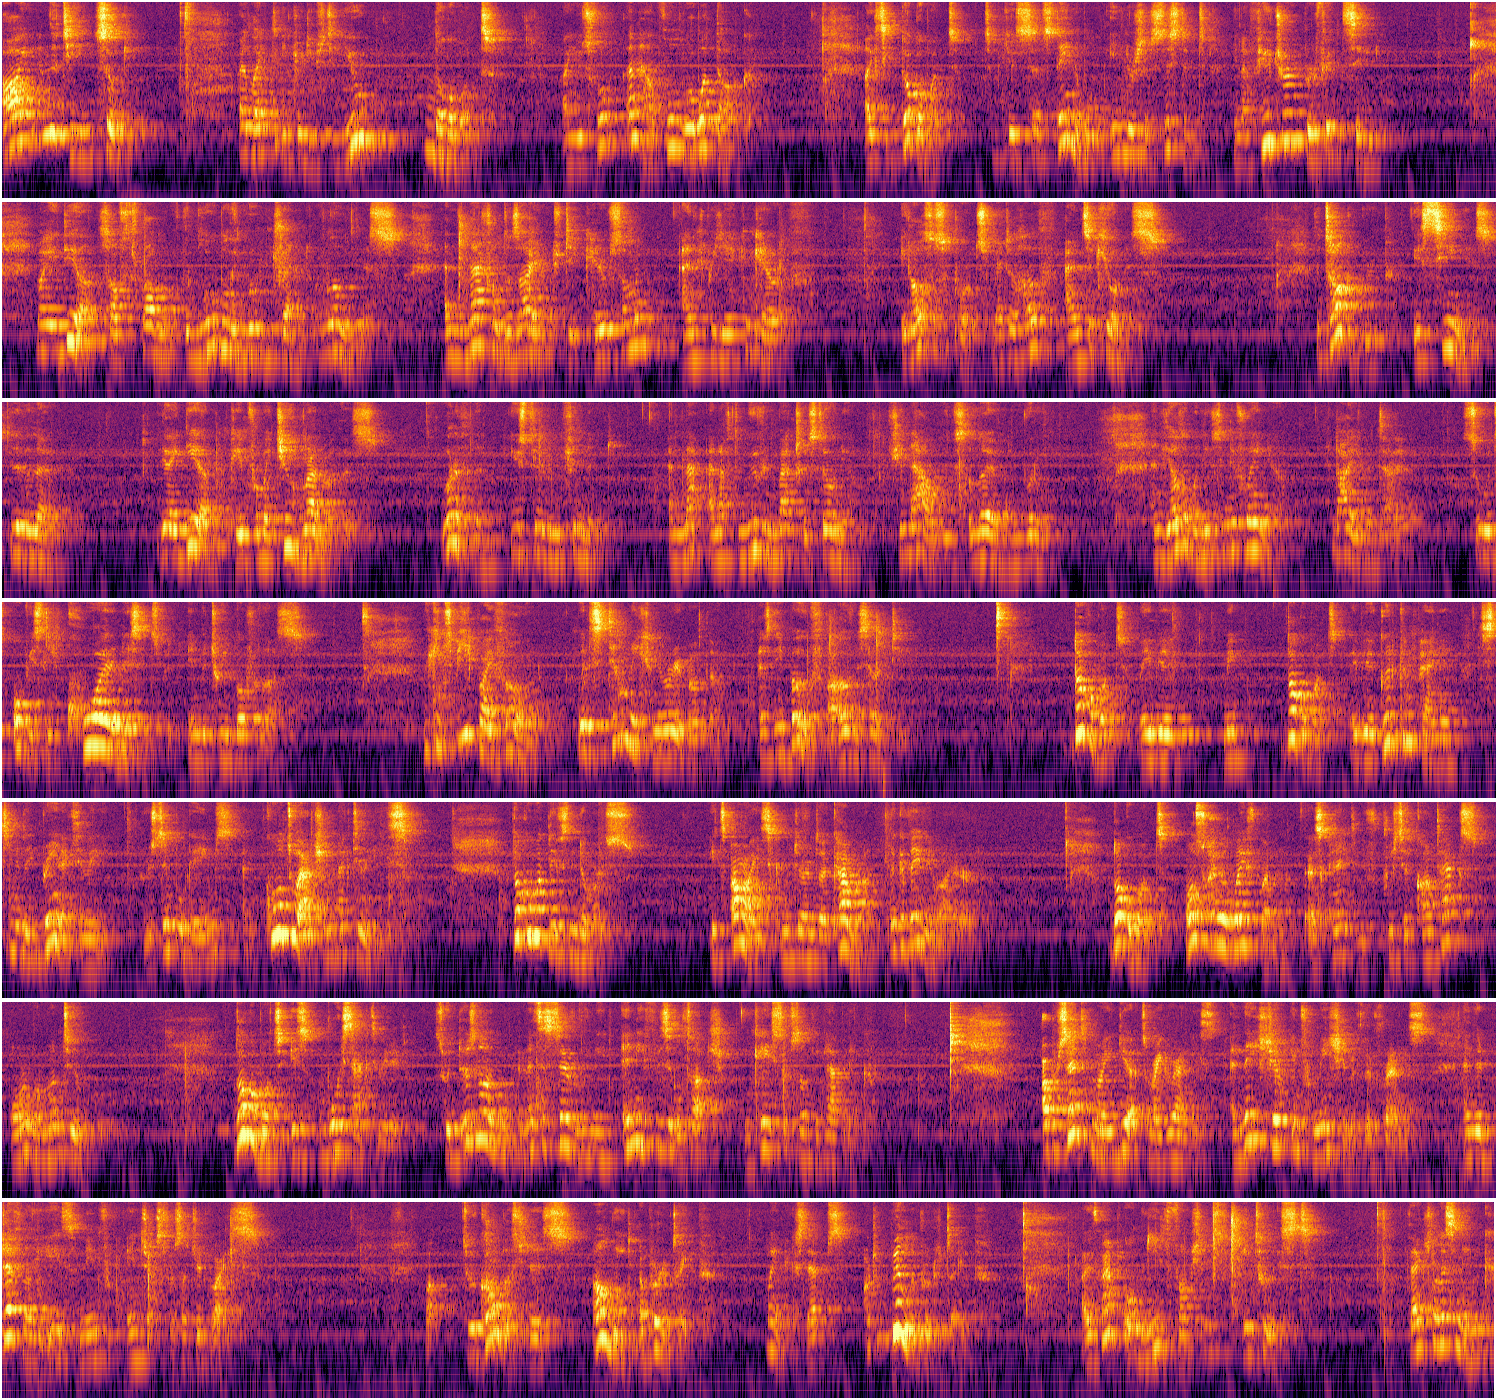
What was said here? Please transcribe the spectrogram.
I am the team Soki. I'd like to introduce to you Dogobot, a useful and helpful robot dog. I see Dogobot to be a sustainable indoor assistant in a future perfect city. My idea solves the problem of the globally growing trend of loneliness and the natural desire to take care of someone and to be taken care of. It also supports mental health and secureness. The target group is seniors live alone. The idea came from my two grandmothers. One of them used to live in Finland, and, and after moving back to Estonia, she now lives alone in Viru. And the other one lives in Lithuania, and I live in Tallinn. So it's obviously quite a distance in between both of us. We can speak by phone, but it still makes me worry about them, as they both are over 70. Dogobot may be may, Dogobot may be a good companion to stimulate brain activity through simple games and call-to-action activities. Dogobot lives indoors. Its eyes can turn to a camera like a baby monitor. Dogobot also has a life button that is connected with preset contacts or 112. Dogobot is voice activated, so it does not necessarily need any physical touch in case of something happening. I presented my idea to my grannies, and they shared information with their friends, and there definitely is an interest for such advice. But to accomplish this, I'll need a prototype. My next steps are to build a prototype. I've mapped all the needed functions into a list. Thanks for listening.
